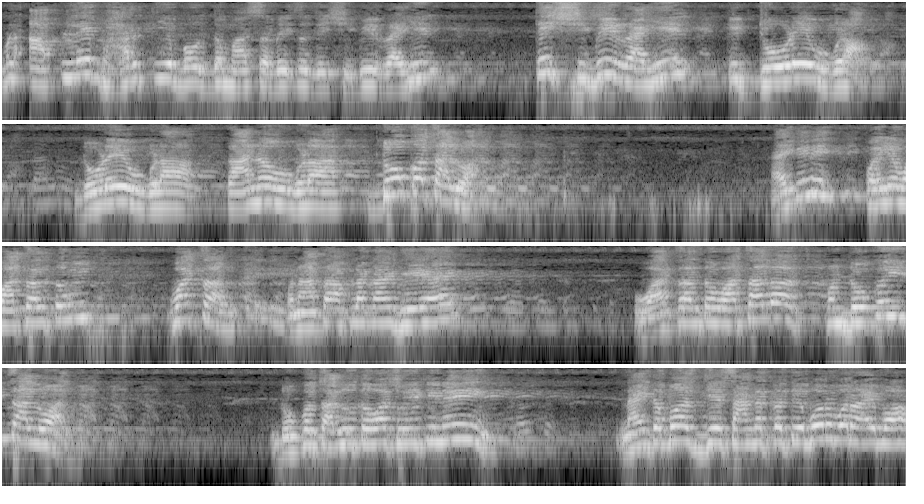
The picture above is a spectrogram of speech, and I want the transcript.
पण आपले भारतीय बौद्ध महासभेचं जे शिबिर राहील ते शिबिर राहील की डोळे उघडा. डोळे उघडा कान उघडा डोकं चालवा. आहे की नाही? पहिले वाचाल तुम्ही? वाचाल. पण आता आपला काय ध्येय आहे? वाचाल तर वाचालच पण डोकंही चालवाल. डोकं चालू तर वाच होई की नाही? नाही तर बस जे सांगितलं ते बरोबर आहे बा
